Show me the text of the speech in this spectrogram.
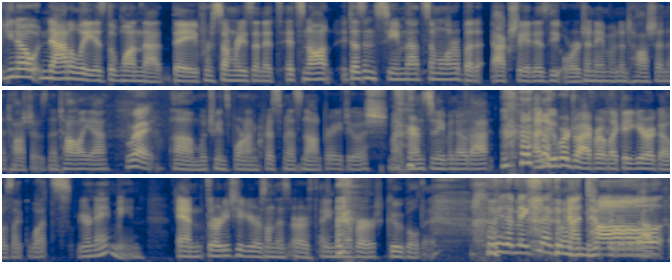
You know, Natalie is the one that they, for some reason, it's it's not. It doesn't seem that similar, but actually, it is the origin name of Natasha. Natasha is Natalia, Right. um, which means born on Christmas. Not very Jewish. My parents didn't even know that. An Uber driver, like a year ago, was like, "What's your name mean?" And 32 years on this earth, I never Googled it. Wait, that makes sense. I never figured it Natal. out.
